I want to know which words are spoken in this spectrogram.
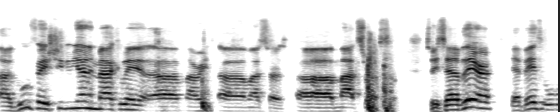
Agufe Shivim Yanim Makame Matzras. So he said up there that basically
